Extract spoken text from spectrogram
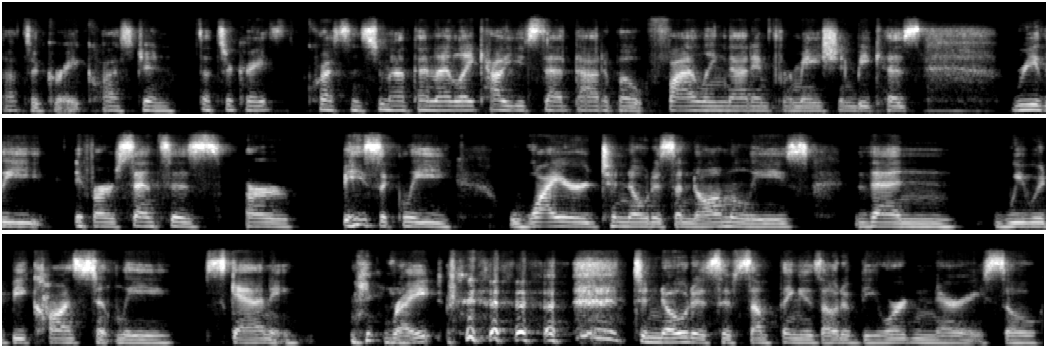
that's a great question. That's a great question, Samantha. And I like how you said that about filing that information because really, if our senses are basically wired to notice anomalies, then we would be constantly scanning, right? to notice if something is out of the ordinary. So,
